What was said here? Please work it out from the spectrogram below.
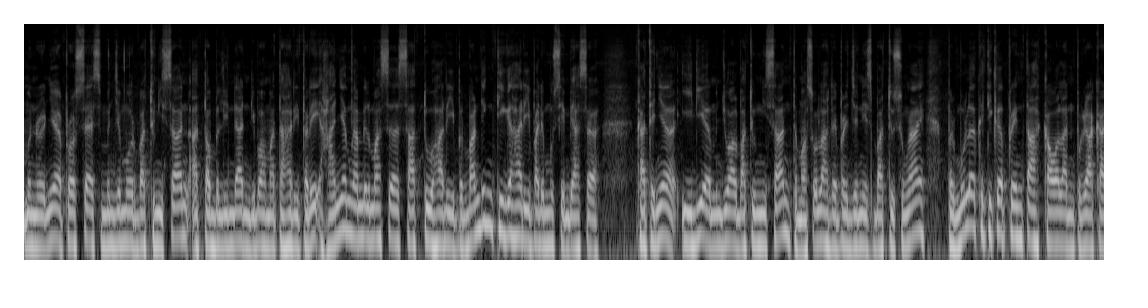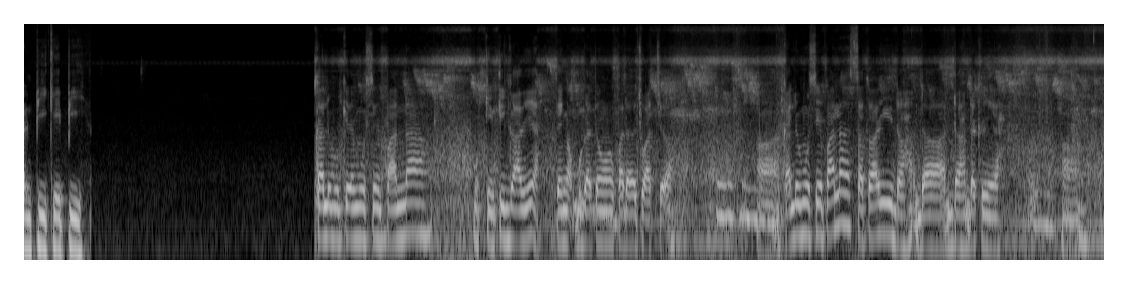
Menurutnya, proses menjemur batu nisan atau belindan di bawah matahari terik hanya mengambil masa satu hari berbanding tiga hari pada musim biasa. Katanya, idea menjual batu nisan termasuklah daripada jenis batu sungai bermula ketika Perintah Kawalan Pergerakan PKP. Kalau mungkin musim panas, mungkin tiga hari lah. Tengok bergantung pada cuaca. Ha, kalau musim panas, satu hari dah dah dah, dah kering lah. Ha.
